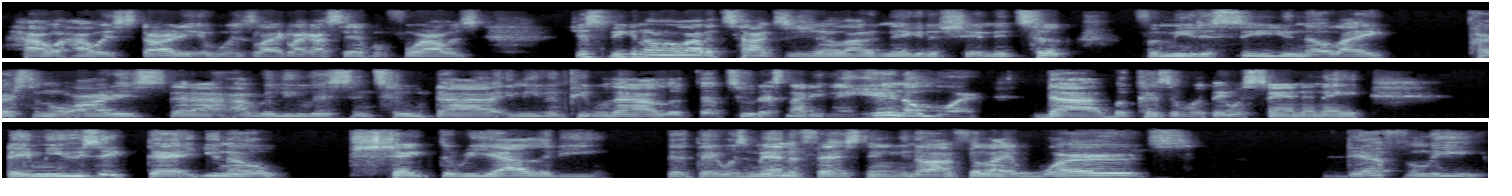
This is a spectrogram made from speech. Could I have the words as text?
how, how it started was like, like I said before, I was just speaking on a lot of toxic a lot of negative shit. And it took for me to see, you know, like personal artists that I, I really listened to die and even people that I looked up to that's not even here no more die because of what they were saying in they, they music that, you know, shaped the reality that they was manifesting. You know, I feel like words definitely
